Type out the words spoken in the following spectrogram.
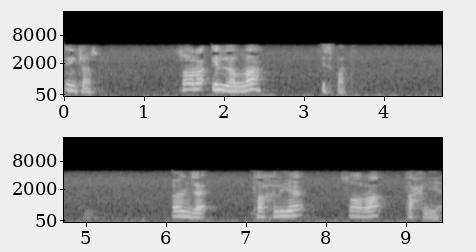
İnkar. Sonra illallah, ispat. Önce tahliye, sonra tahliye.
